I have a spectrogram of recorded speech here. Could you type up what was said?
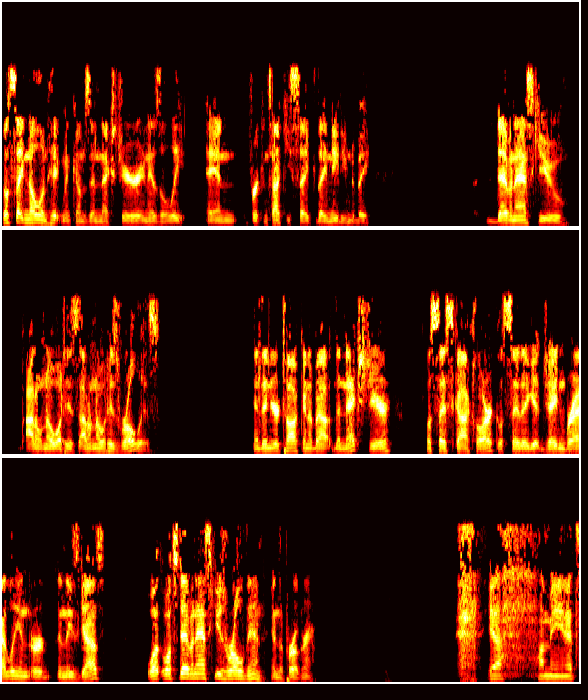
let's say Nolan Hickman comes in next year and is elite, and for Kentucky's sake, they need him to be. Devin Askew, I don't know what his I don't know what his role is. And then you're talking about the next year let's say Skyy Clark, let's say they get Jaden Bradley and or and these guys. What what's Devin Askew's role then in the program? Yeah, I mean it's.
